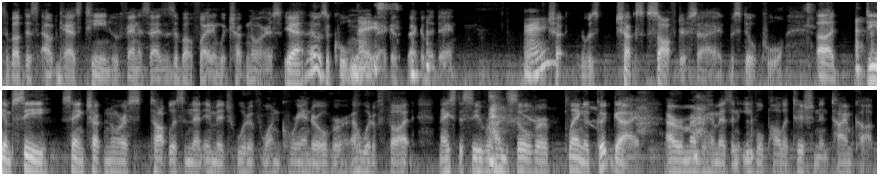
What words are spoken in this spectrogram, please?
It's about this outcast teen who fantasizes about fighting with Chuck Norris. Yeah, that was a cool movie nice. back, back in the day. Right. Chuck, it was Chuck's softer side, but still cool. Uh, DMC saying Chuck Norris topless in that image would have won Coriander over. I would have thought. Nice to see Ron Silver playing a good guy. I remember him as an evil politician in Timecop.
